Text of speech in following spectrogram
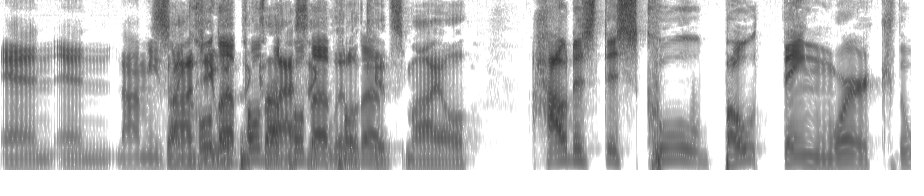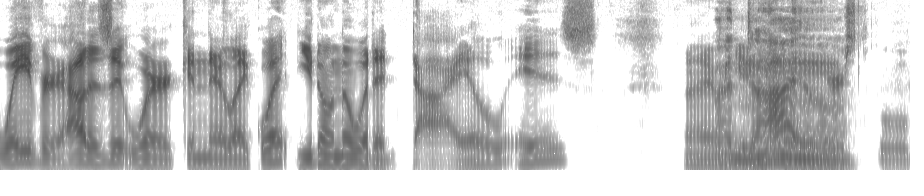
and and Nami's Sanji like, hold up, hold up, hold up, little hold up. kid smile. How does this cool boat thing work? The Waver, how does it work? And they're like, What? You don't know what a dial is? Uh, A dial? school-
